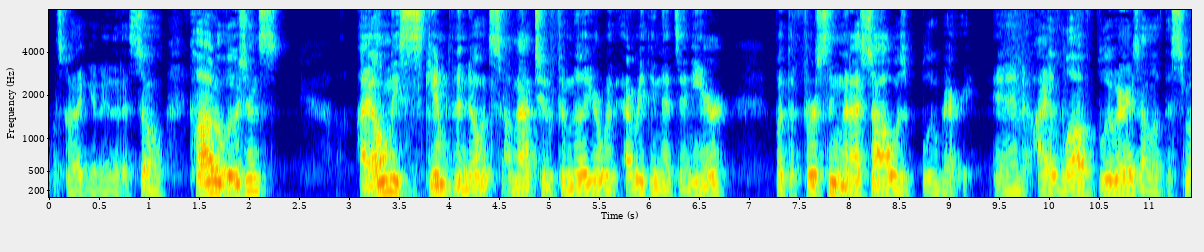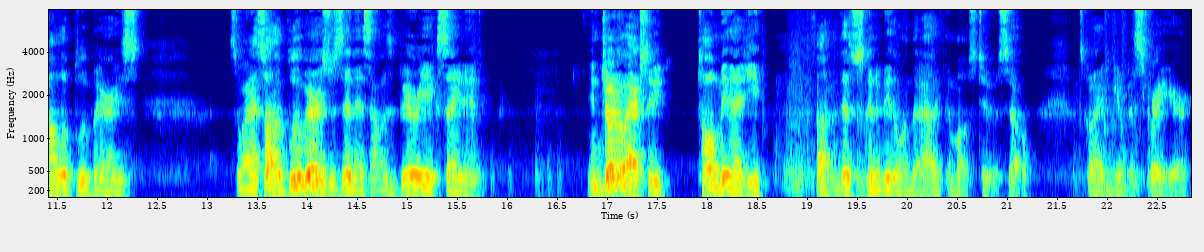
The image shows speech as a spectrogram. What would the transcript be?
Let's go ahead and get into this. So, Cloud Illusions, I only skimmed the notes. I'm not too familiar with everything that's in here. But the first thing that I saw was blueberry. And I love blueberries. I love the smell of blueberries. So when I saw the blueberries was in this, I was very excited. And Jono actually told me that he Uh, thought that this was going to be the one that I like the most too. So let's go ahead and give it a spray here.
